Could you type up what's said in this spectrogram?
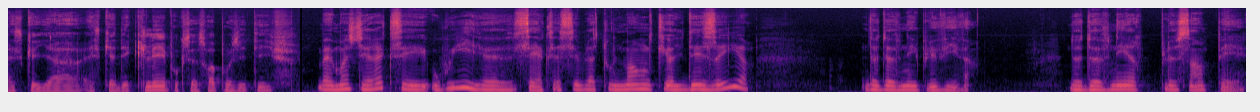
Est-ce qu'il y, a, est y a des clés pour que ce soit positif? Ben moi, je dirais que c'est oui, euh, c'est accessible à tout le monde qui a le désir de devenir plus vivant, de devenir plus en paix,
